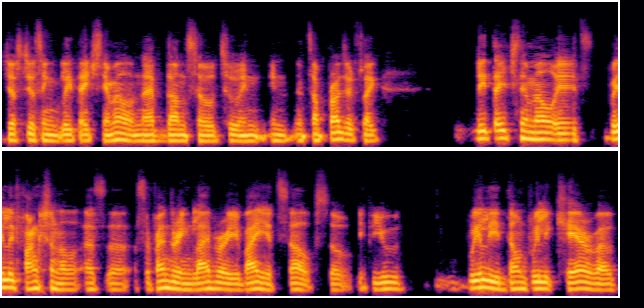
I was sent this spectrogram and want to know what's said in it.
just using lit html and i've done so too in in, in some projects like lit html it's really functional as a, as a rendering library by itself. So if you really don't really care about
